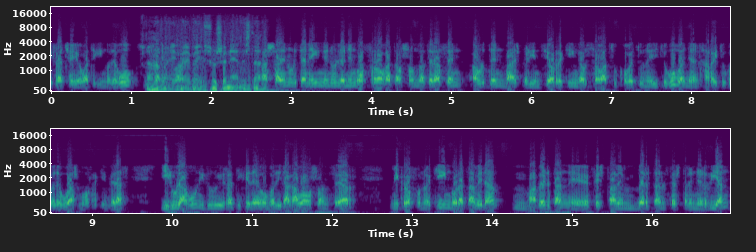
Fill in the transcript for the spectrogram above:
irratsaio bat egingo dugu. Ah, bai, bai, bai, zuzenean, ez da. Pasaden urtean egin genuen lehenengo froga eta oso ondo atera zen, aurten ba, esperientzia horrekin gauza batzuk hobetu nahi ditugu, baina jarraituko dugu asmo horrekin. Beraz, hiru lagun, hiru irratik ere egongo dira gaua osoan zehar, mikrofonoekin, gora eta bera, ba, bertan, e, festaren bertan, festaren erdian,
